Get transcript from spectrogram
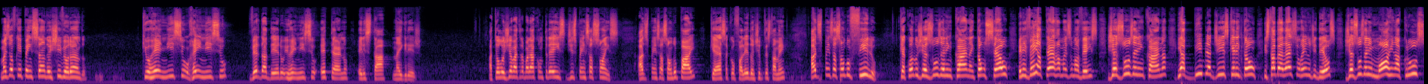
Mas eu fiquei pensando, eu estive orando, que o reinício, o reinício verdadeiro e o reinício eterno, ele está na igreja. A teologia vai trabalhar com três dispensações: a dispensação do Pai, que é essa que eu falei do Antigo Testamento, a dispensação do Filho, que é quando Jesus ele encarna, então o céu, ele vem à terra mais uma vez, Jesus ele encarna, e a Bíblia diz que ele então estabelece o reino de Deus, Jesus ele morre na cruz,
